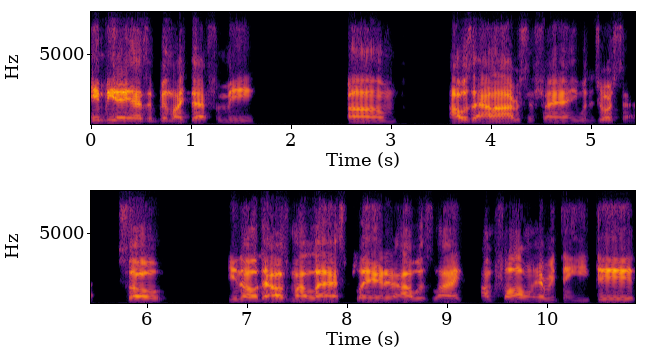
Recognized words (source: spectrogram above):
NBA hasn't been like that for me. Um, I was an Allen Iverson fan. He went to Georgetown, so you know that was my last player that I was like, I'm following everything he did.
